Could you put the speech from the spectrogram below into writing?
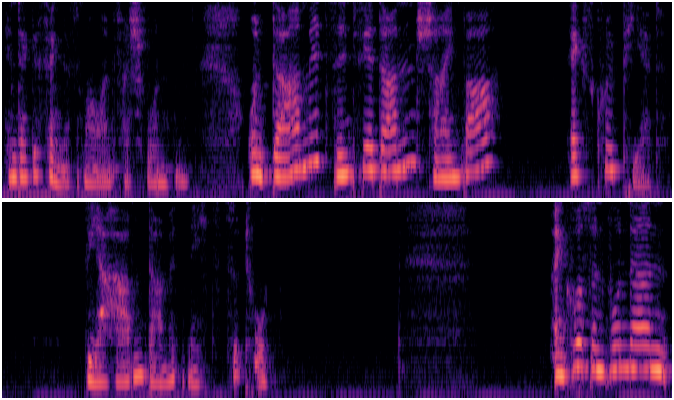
hinter Gefängnismauern verschwunden. Und damit sind wir dann scheinbar exkulpiert. Wir haben damit nichts zu tun. Ein Kurs in Wundern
